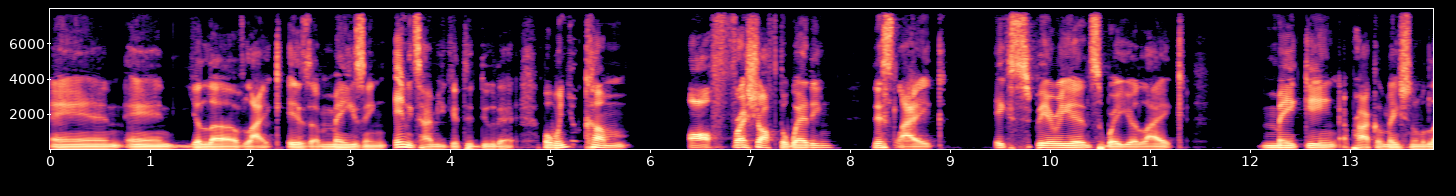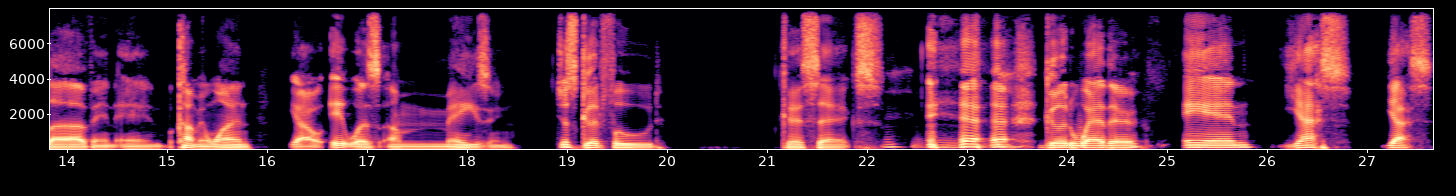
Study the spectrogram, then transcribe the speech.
and and your love, like is amazing. Anytime you get to do that, but when you come off fresh off the wedding, this like experience where you're like making a proclamation of love and and becoming one yo it was amazing just good food good sex Mhm. good weather and yes yes.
